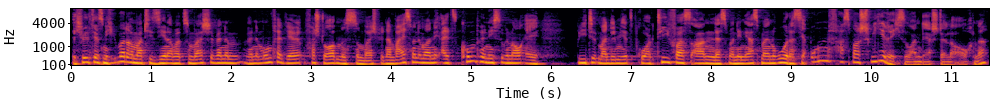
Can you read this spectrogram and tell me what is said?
ich will es jetzt nicht überdramatisieren, aber zum Beispiel, wenn im, wenn im Umfeld wer verstorben ist zum Beispiel, dann weiß man immer als Kumpel nicht so genau, ey, bietet man dem jetzt proaktiv was an, lässt man den erstmal in Ruhe. Das ist ja unfassbar schwierig so an der Stelle auch, ne?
